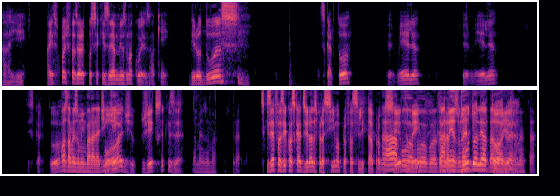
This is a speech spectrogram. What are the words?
Aí. Aí você pode fazer a hora que você quiser a mesma coisa. Ok. Virou duas. Descartou. Vermelha. Vermelha. Descartou. Posso dar mais uma embaralhadinha aqui? Pode, do jeito que você quiser. Dá mais uma misturada. Se quiser fazer com as cartas viradas pra cima pra facilitar pra você ah, boa, também. boa, boa. Cara, mesmo, tudo né? Dá no aleatório, mesmo, é. né? Tá.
